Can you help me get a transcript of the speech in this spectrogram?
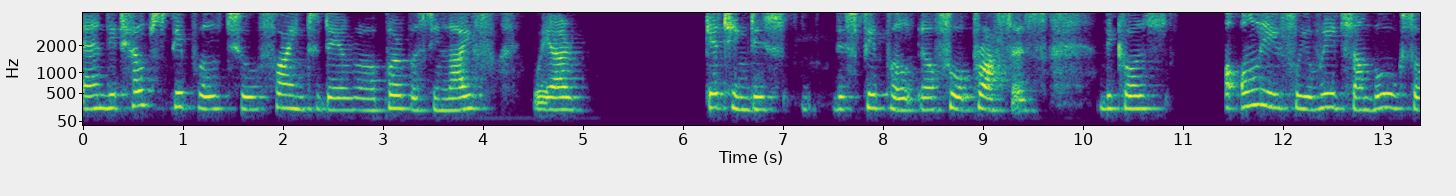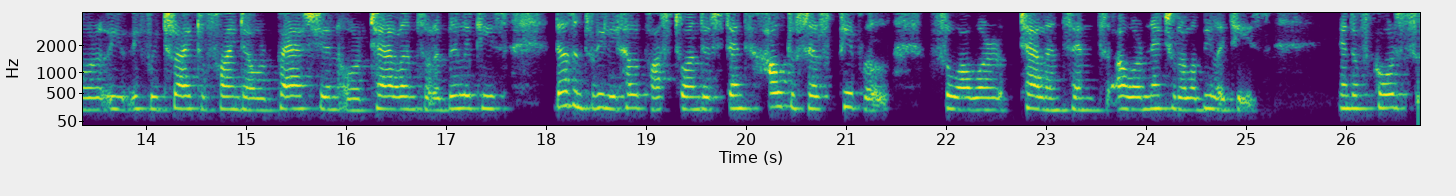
and it helps people to find their uh, purpose in life. We are getting this these people uh, a process because only if we read some books or if we try to find our passion or talents or abilities doesn't really help us to understand how to serve people through our talents and our natural abilities and of course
